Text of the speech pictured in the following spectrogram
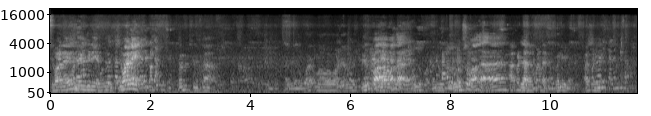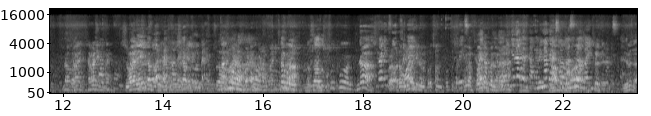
சிவானே சிவானே. இருப்பா வாங்க. ஒரு நிமிஷம் வாங்க. பிரசாத் இருங்க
